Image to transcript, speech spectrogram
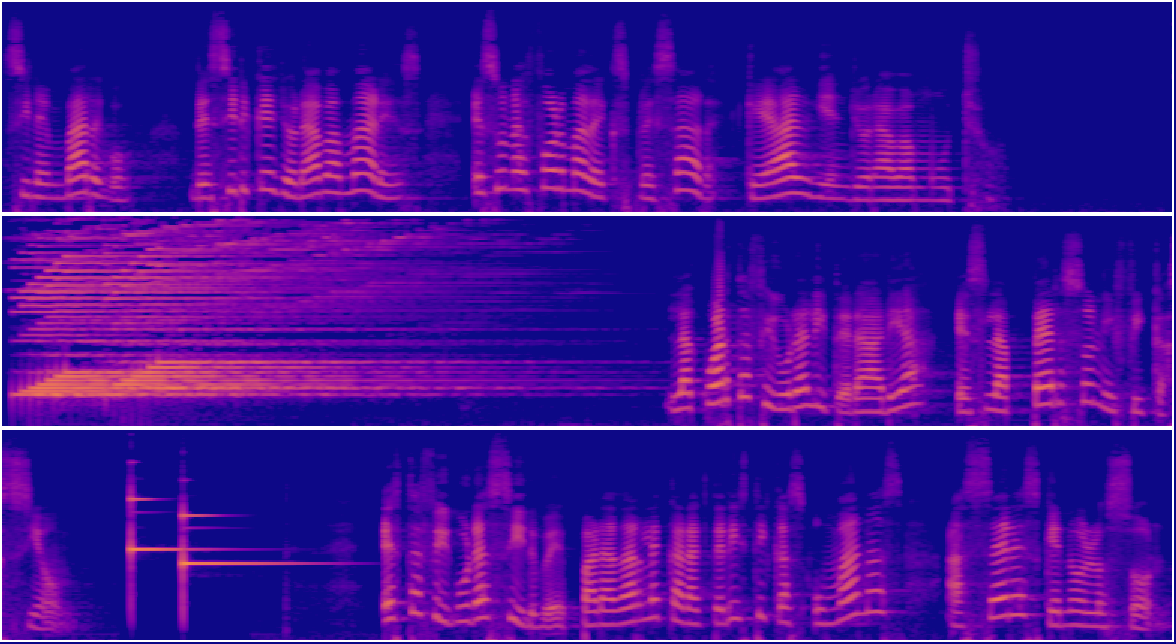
Sin embargo, decir que lloraba mares es una forma de expresar que alguien lloraba mucho. La cuarta figura literaria es la personificación. Esta figura sirve para darle características humanas a seres que no lo son.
